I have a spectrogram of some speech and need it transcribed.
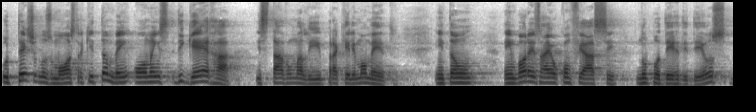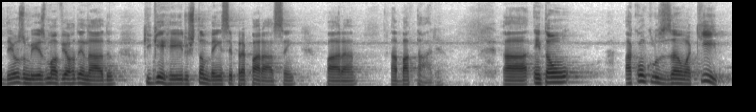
o texto nos mostra que também homens de guerra estavam ali para aquele momento. Então, Embora Israel confiasse no poder de Deus, Deus mesmo havia ordenado que guerreiros também se preparassem para a batalha. Ah, então, a conclusão aqui,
